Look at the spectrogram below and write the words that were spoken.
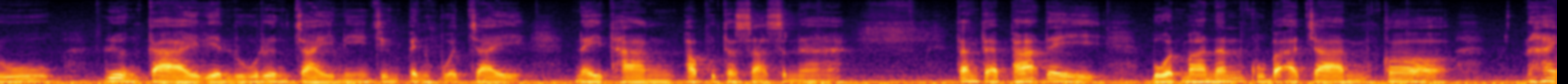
รู้เรื่องกายเรียนรู้เรื่องใจนี้จึงเป็นหัวใจในทางพระพุทธศาสนา ตั้งแต่พระได้บวชมานั้นครูบาอาจารย์ก็ให้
